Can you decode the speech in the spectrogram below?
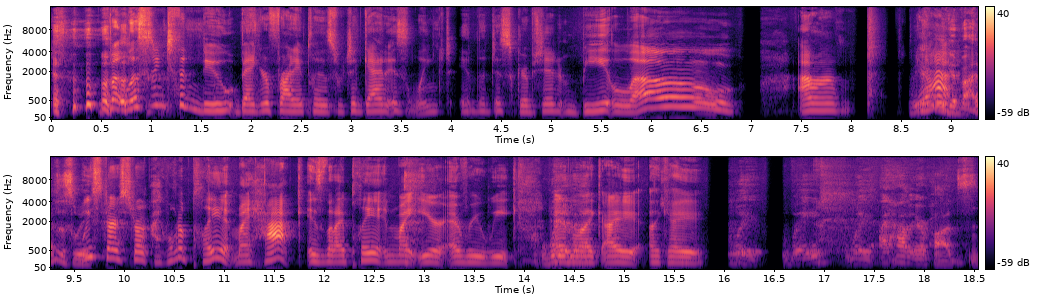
Just, but listening to the new Banger Friday playlist, which again is linked in the description below. Um, we yeah. really good vibes this week. we start strong. I want to play it. My hack is that I play it in my ear every week, Wait and like I like I. Wait, wait, wait. I have AirPods.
